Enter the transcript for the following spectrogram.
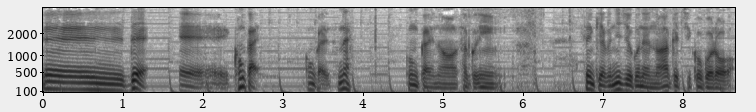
えー、で、えー、今回、今回ですね、今回の作品、1925年の明智小五郎。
